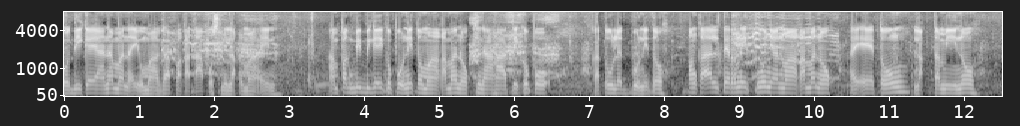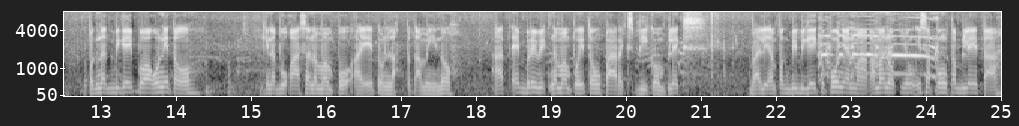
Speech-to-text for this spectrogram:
O di kaya naman ay umaga pakatapos nila kumain. Ang pagbibigay ko po nito mga kamanok, hinahati ko po katulad po nito. Ang ka-alternate po niyan mga kamanok ay etong lactamino. Pag nagbigay po ako nito, kinabukasan naman po ay itong lactamino. At every week naman po itong Parex B complex. Bali, ang pagbibigay ko po niyan mga kamanok, yung isa pong tableta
